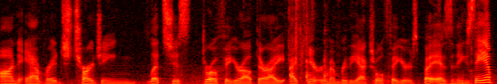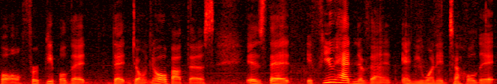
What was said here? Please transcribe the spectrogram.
on average charging, let's just throw a figure out there. I, I can't remember the actual figures, but as an example for people that, that don't know about this, is that if you had an event and you wanted to hold it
